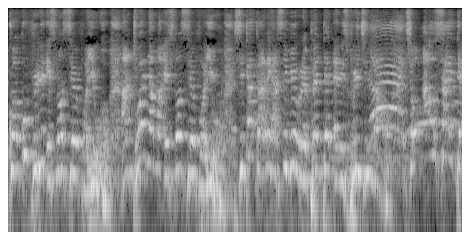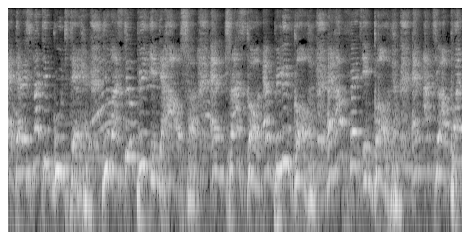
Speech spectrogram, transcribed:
Kwakufiri is not safe for you. Antoanyama is not safe for you. Sikakare has even repented and is preaching now. So outside there, there is nothing good there. You must still be in the house and trust God and believe God and have faith in God. And at your appointed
